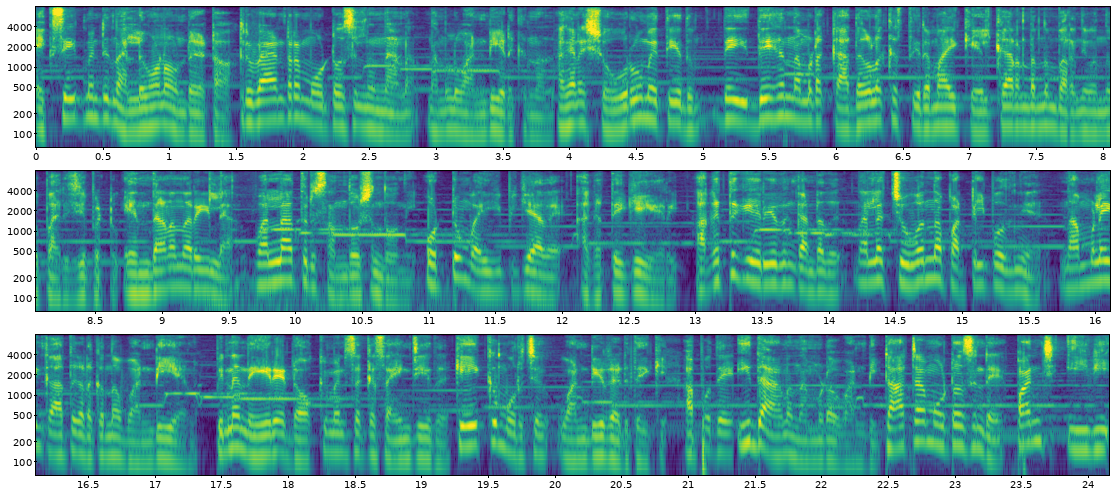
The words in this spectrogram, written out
എക്സൈറ്റ്മെന്റ് നല്ലോണം ഉണ്ട് കേട്ടോ. ട്രിവാൻഡ്രം മോട്ടോഴ്സിൽ നിന്നാണ് നമ്മൾ വണ്ടി എടുക്കുന്നത്. അങ്ങനെ ഷോറൂം എത്തിയതും ദേ ഇദ്ദേഹം നമ്മുടെ കഥകളൊക്കെ സ്ഥിരമായി കേൾക്കാറുണ്ടെന്നും പറഞ്ഞു വന്ന് പരിചയപ്പെട്ടു. എന്താണെന്നറിയില്ല. വല്ലാത്തൊരു സന്തോഷം തോന്നി. ഒട്ടും വൈകിപ്പിക്കാതെ അകത്തേക്ക് കയറി. അകത്ത് കയറിയതും കണ്ടത് നല്ല ചുവന്ന പട്ടിൽ പൊതിഞ്ഞ് നമ്മളെയും കാത്തു കിടക്കുന്ന വണ്ടിയാണ് പിന്നെ നേരെ ഡോക്യുമെന്റ്സ് ഒക്കെ സൈൻ ചെയ്ത് കേക്ക് മുറിച്ച് വണ്ടിയുടെ അടുത്തേക്ക്. അപ്പോൾ ഇതാണ് ഇതാണ് നമ്മുടെ വണ്ടി. ടാറ്റ മോട്ടോഴ്സിന്റെ Punch E V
